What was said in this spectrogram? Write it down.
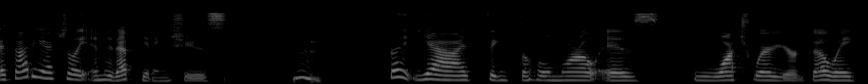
I thought he actually ended up getting shoes. Hmm. But yeah, I think the whole moral is watch where you're going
